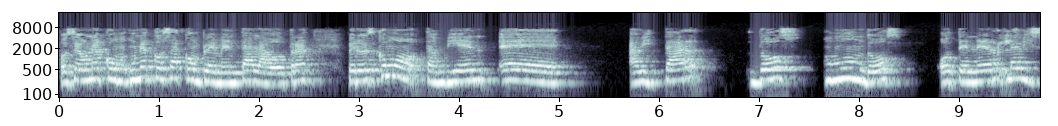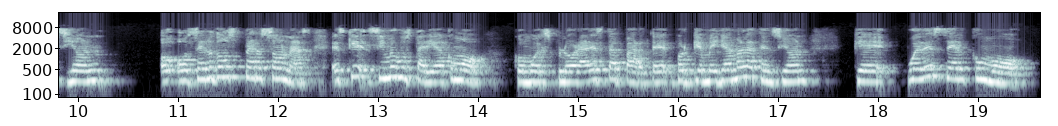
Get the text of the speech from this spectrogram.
o sea, una, una cosa complementa a la otra, pero es como también eh, habitar dos mundos o tener la visión o, ser dos personas. Es que sí me gustaría como, como explorar esta parte porque me llama la atención que puede ser como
